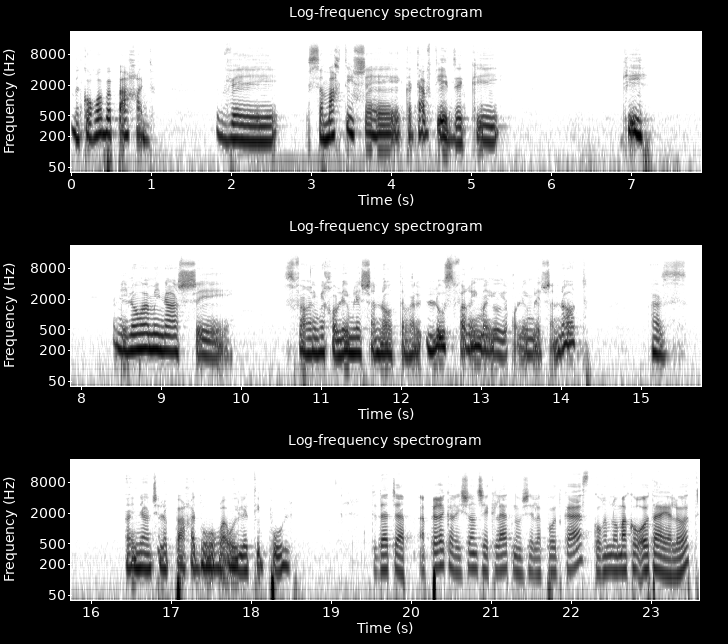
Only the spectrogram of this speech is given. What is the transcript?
מקורו בפחד. ושמחתי שכתבתי את זה, כי, כי אני לא מאמינה שספרים יכולים לשנות, אבל לו ספרים היו יכולים לשנות, אז העניין של הפחד הוא ראוי לטיפול. את יודעת שהפרק הראשון שהקלטנו של הפודקאסט, קוראים לו מה קוראות האיילות.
